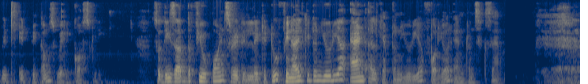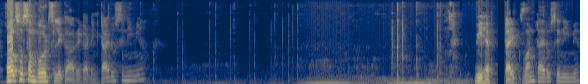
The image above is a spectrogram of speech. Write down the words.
it, it becomes very costly. So these are the few points related to phenylketonuria and alkaptonuria for your entrance exam. Also some words uh, regarding tyrosinemia. We have type 1 tyrosinemia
